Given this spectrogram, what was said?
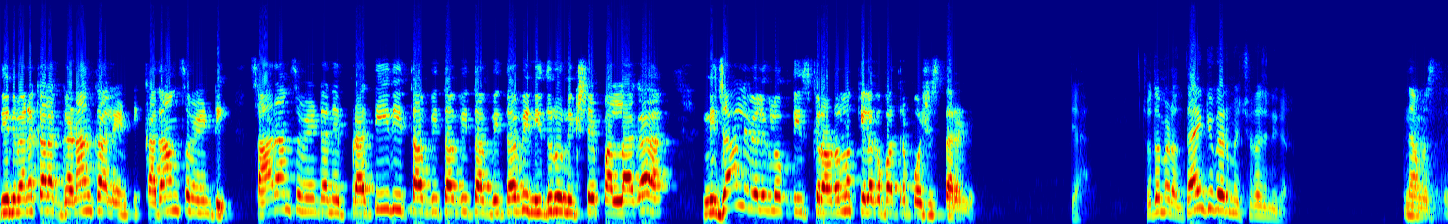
దీని వెనకాల గణాంకాలు ఏంటి? కథాంశం ఏంటి? సారాంశం ఏంటి అనే ప్రతిదీ తవ్వి తవ్వి తవ్వి తవ్వి నిధులు నిక్షేపాల్లాగా నిజాల్ని వెలుగులోకి తీసుకురావడంలో కీలక పాత్ర పోషిస్తారండి. చూద్దాం madam. Thank you very much Rajani garu. నమస్తే.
